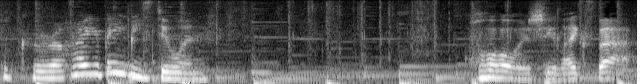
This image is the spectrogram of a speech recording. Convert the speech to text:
Good girl. How are your babies doing? Oh, she likes that.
